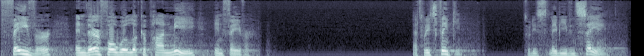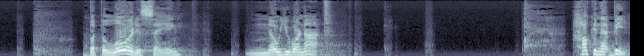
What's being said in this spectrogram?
favor and therefore will look upon me in favor. That's what he's thinking. That's what he's maybe even saying. But the Lord is saying, no, you are not. How can that be?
